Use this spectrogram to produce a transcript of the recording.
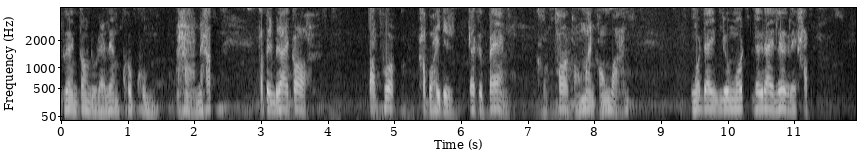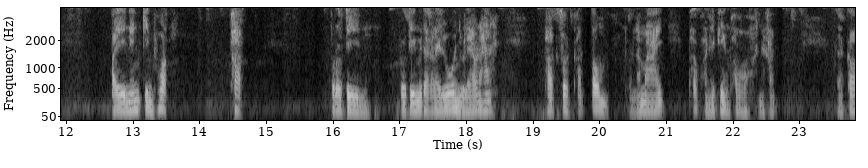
เพื่อนๆต้องดูแลเรื่องควบคุมอาหารนะครับ ถ้าเป็นไปได้ก็ตัดพวกคาร์โบไฮเดรตก็คือแป้งของทอดของมันของหวาน งดได้รื่องงดเลิกได้เลิกเลยครับ ไปเน้นกินพวก โปรตีน โปรตีนมาจากอะไรรู้กันอยู่แล้วนะฮะ ผักสดผักต้ม ผลไม้ พักผ่อนให้เพียงพอนะครับ แล้วก็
